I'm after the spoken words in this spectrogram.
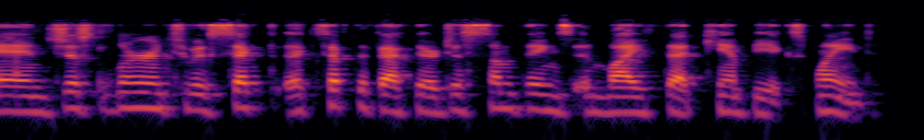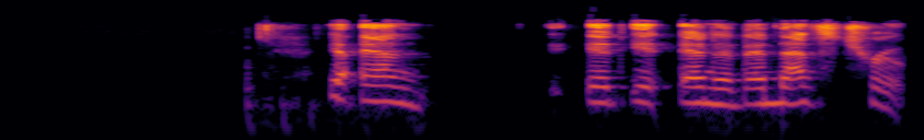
and just learn to accept accept the fact there are just some things in life that can't be explained. Yeah, and it, it and and that's true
